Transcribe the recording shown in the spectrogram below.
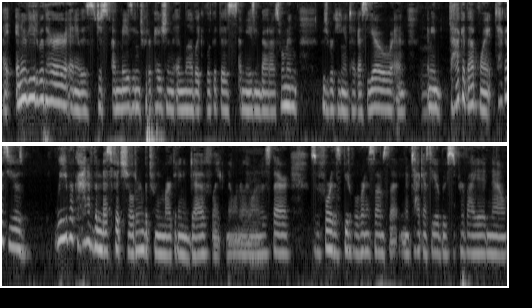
I interviewed with her, and it was just amazing. Twitter patient in love. Like, look at this amazing badass woman who's working in tech SEO, and mm. I mean, back at that point, tech SEOs. We were kind of the misfit children between marketing and dev. Like no one really wanted us there. It was before this beautiful renaissance that you know tech SEO boosts provided. Now,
